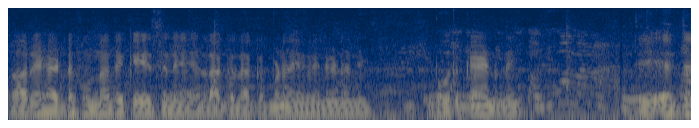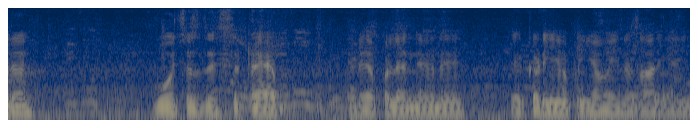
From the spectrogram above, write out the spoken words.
ਸਾਰੇ ਹੈੱਡਫੋਨਾਂ ਦੇ ਕੇਸ ਨੇ, ਅਲੱਗ-ਅਲੱਗ ਬਣਾਏ ਹੋਏ ਨੇ ਇਹਨਾਂ ਨੇ, ਬਹੁਤ ਘੈਂਟ ਨੇ। ਤੇ ਇੱਧਰ ਵਾਚਸ ਦੇ ਸਟ੍ਰੈਪ ਜਿਹੜੇ ਆਪਾਂ ਲੈਨੇ ਹੁੰਦੇ ਨੇ ਇਹ ਘੜੀਆਂ ਪਈਆਂ ਹੋਈਆਂ ਨੇ ਸਾਰੀਆਂ ਹੀ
